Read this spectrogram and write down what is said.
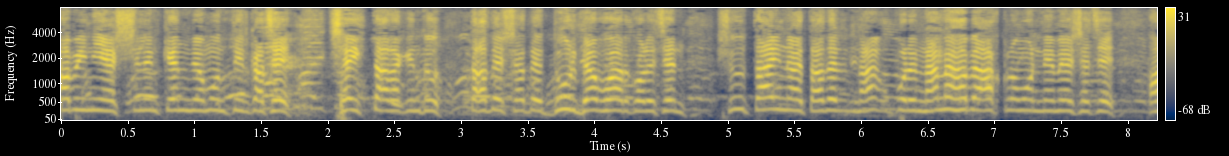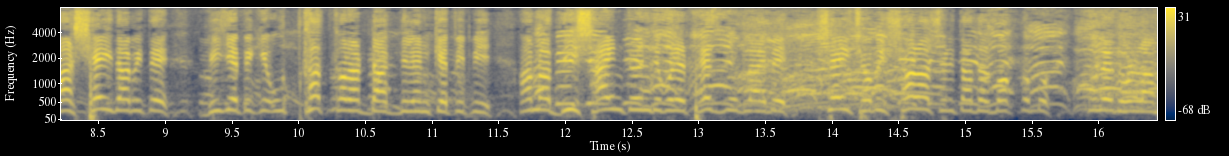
দাবি নিয়ে এসেছিলেন কেন্দ্রীয় মন্ত্রীর কাছে? সেই তারা কিন্তু তাদের সাথে দুর্ব্যবহার করেছেন। শুধু তাই নয়, তাদের উপরে নানাভাবে আক্রমণ নেমে এসেছে। আর সেই দাবিতে বিজেপিকে উৎখাত করার ডাক দিলেন কেপিপি। আমরা বি সাইন টোয়েন্টি ফোরের ফেসবুক লাইভে সেই ছবি সরাসরি তাদের বক্তব্য তুলে ধরলাম।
